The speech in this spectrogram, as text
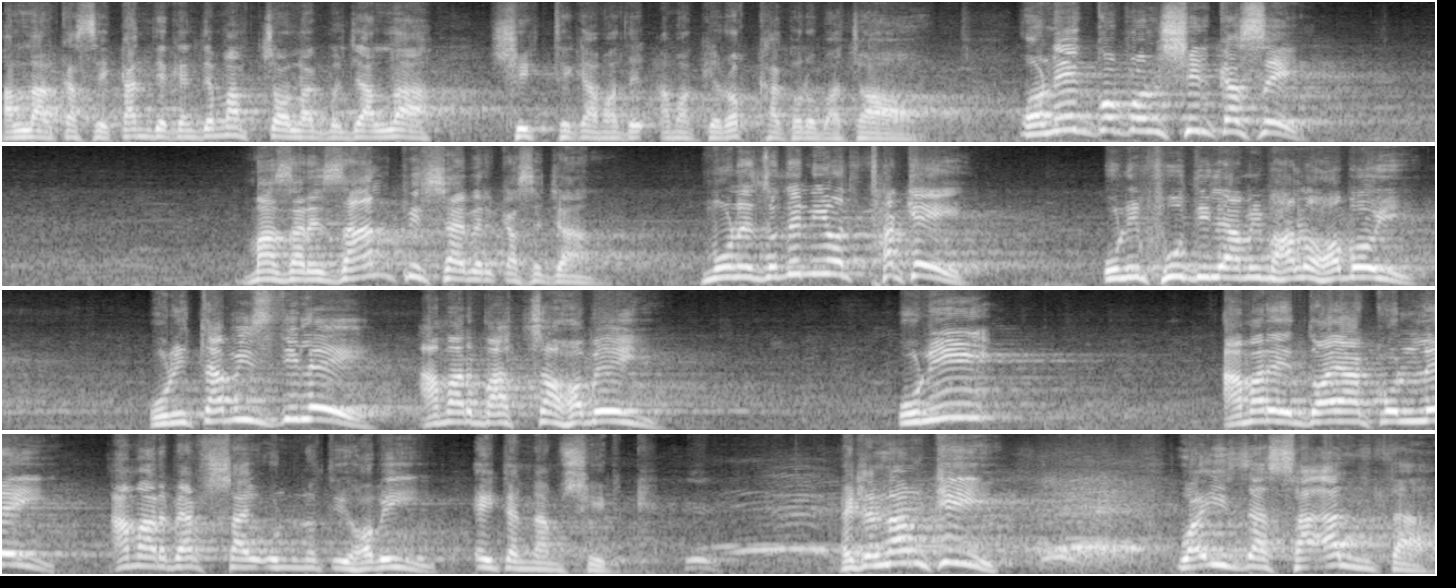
আল্লাহর কাছে কান্দে কান্দে মাপ চাও লাগবে যে, আল্লাহ শির থেকে আমাদের, আমাকে রক্ষা করো, বাঁচাও। অনেক গোপন শির কাছে মাজারে যান, পীর সাহেবের কাছে যান। মনে যদি নিয়ত থাকে, উনি ফু দিলে আমি ভালো হবই। উনি তাবিজ দিলে আমার বাচ্চা হবেই। উনি আমারে দয়া করলেই আমার ব্যবসায় উন্নতি হবেই। এইটার নাম শির্ক। এটার নাম কি? ওয়াইজা সাআলতা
